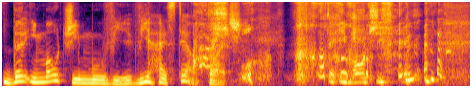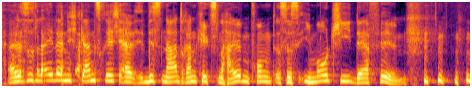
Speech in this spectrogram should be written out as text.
The Emoji Movie. Wie heißt der auf Deutsch? Der Emoji-Film. Äh, Das ist leider nicht ganz richtig. Äh, Bis nah dran kriegst du einen halben Punkt. Es ist Emoji der Film.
